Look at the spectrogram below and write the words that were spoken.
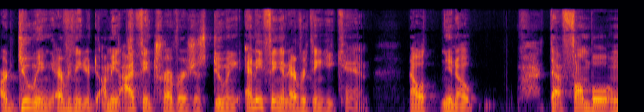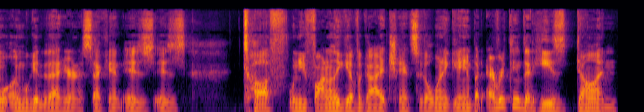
are doing everything you're, I mean, I think Trevor is just doing anything and everything he can. Now, you know, that fumble, and we'll, and we'll get into that here in a second, is is tough when you finally give a guy a chance to go win a game. But everything that he's done,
